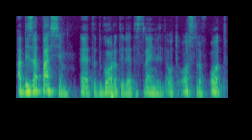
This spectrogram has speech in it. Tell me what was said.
обезопасим этот город или это страна, или от остров от,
